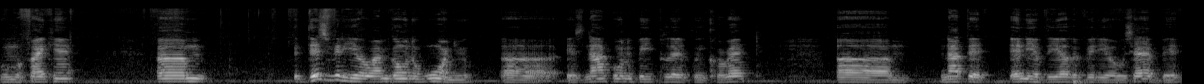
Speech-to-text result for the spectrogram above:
Ummah Fight Camp. Um, this video, I'm going to warn you, uh, is not going to be politically correct. Um, not that any of the other videos have been,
